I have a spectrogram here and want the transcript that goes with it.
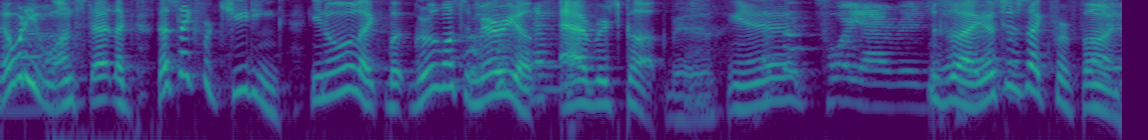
Nobody wants that. Like that's like for cheating, you know. Like, but girl wants to marry a average cock, bro. You that's know. like toy average. It's you know? like it's just like for fun. yeah,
